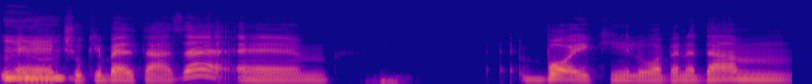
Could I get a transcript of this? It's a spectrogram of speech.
מהמם. כשהוא קיבל את הזה. בואי, כאילו, הבן אדם,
